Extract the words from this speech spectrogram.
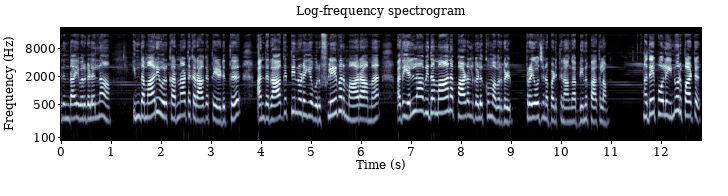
இருந்தால் இவர்களெல்லாம் இந்த மாதிரி ஒரு கர்நாடக ராகத்தை எடுத்து அந்த ராகத்தினுடைய ஒரு ஃப்ளேவர் மாறாமல் அது எல்லா விதமான பாடல்களுக்கும் அவர்கள் பிரயோஜனப்படுத்தினாங்க அப்படின்னு பார்க்கலாம். அதே போல இன்னொரு பாட்டு.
